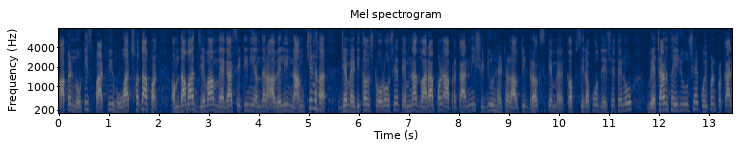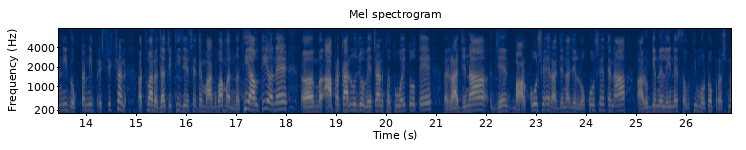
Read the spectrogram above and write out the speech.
આપણે નોટિસ પાઠવી હોવા છતાં પણ અમદાવાદ જેવા મેગા સિટીની અંદર આવેલી નામચિહ્ન જે મેડિકલ સ્ટોરો છે તેમના દ્વારા પણ આ પ્રકારની શેડ્યુલ હેઠળ આવતી ડ્રગ્સ કે કફ સિરપો જે છે તેનું વેચાણ થઈ રહ્યું છે. કોઈ પણ પ્રકારની ડોક્ટરની પ્રિસ્ક્રિપ્શન અથવા રજા ચિઠ્ઠી જે છે તે માગવામાં નથી આવતી અને આ પ્રકારનું જો વેચાણ થતું હોય તો તે રાજ્યના જે બાળકો છે, રાજ્યના જે લોકો છે, તેના આરોગ્યને લઈને સૌથી મોટો પ્રશ્ન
